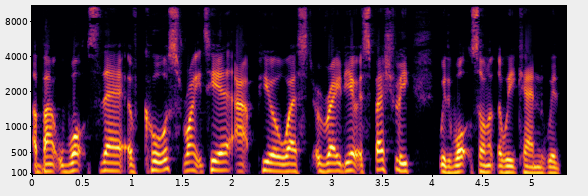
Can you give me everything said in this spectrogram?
about what's there, of course, right here at Pure West Radio, especially with what's on at the weekend with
